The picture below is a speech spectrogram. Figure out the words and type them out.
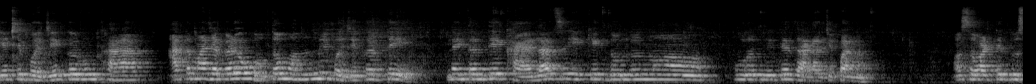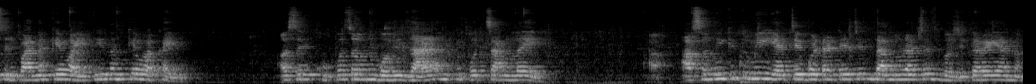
याचे भजे करून खा. आता माझ्याकडे होतं म्हणून मी भजे करते. नाहीतर ते खायलाच एक एक दोन दोन पुरत नाही त्या झाडाचे पानं. असं वाटते दुसरी पानं केव्हा येतील आणि केव्हा खाईल. असे खूपच अनुभवी झाड आणि खूपच चांगलं आहे. असं नाही की तुम्ही याचे बटाट्याचे तांदूळाचेच भजे करा यानं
